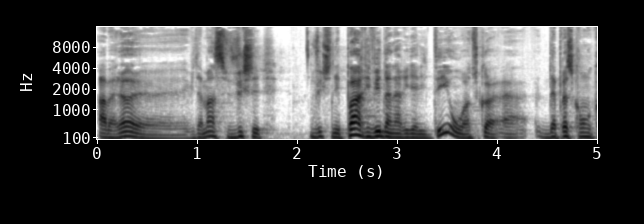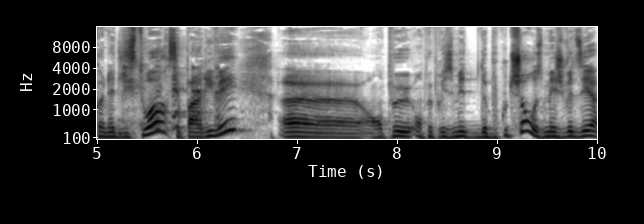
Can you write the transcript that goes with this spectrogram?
Ah ben là, euh, évidemment, vu que vu que ce n'est pas arrivé dans la réalité, ou en tout cas, euh, d'après ce qu'on connaît de l'histoire, c'est pas arrivé, euh, on, peut, on peut présumer de beaucoup de choses. Mais je veux dire,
